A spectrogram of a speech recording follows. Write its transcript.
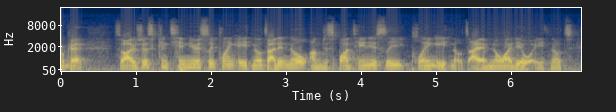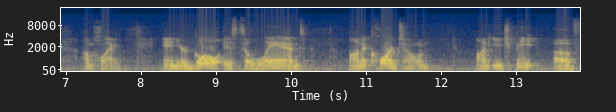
Okay? So I was just continuously playing eighth notes. I didn't know, I'm just spontaneously playing eighth notes. I have no idea what eighth notes I'm playing. And your goal is to land on a chord tone on each beat of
